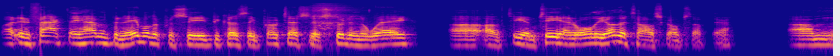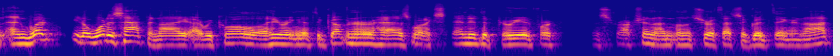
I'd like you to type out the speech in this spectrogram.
But in fact, they haven't been able to proceed because the protesters have stood in the way uh, of TMT and all the other telescopes up there. Um, and what you know what has happened? I, I recall hearing that the governor has what extended the period for construction. I'm not sure if that's a good thing or not.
